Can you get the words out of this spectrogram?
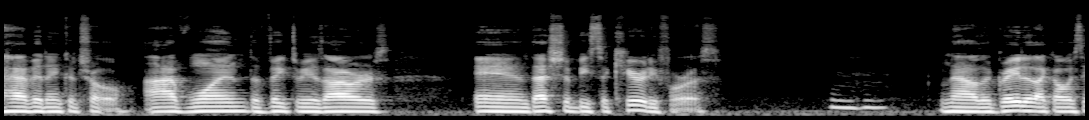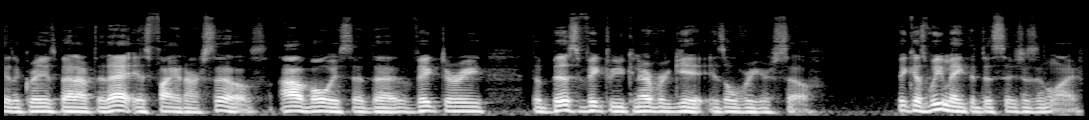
have it in control. I've won. The victory is ours. And that should be security for us. Mm-hmm. Now, the greatest, like I always say, the greatest battle after that is fighting ourselves. I've always said that victory, the best victory you can ever get is over yourself because we make the decisions in life.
